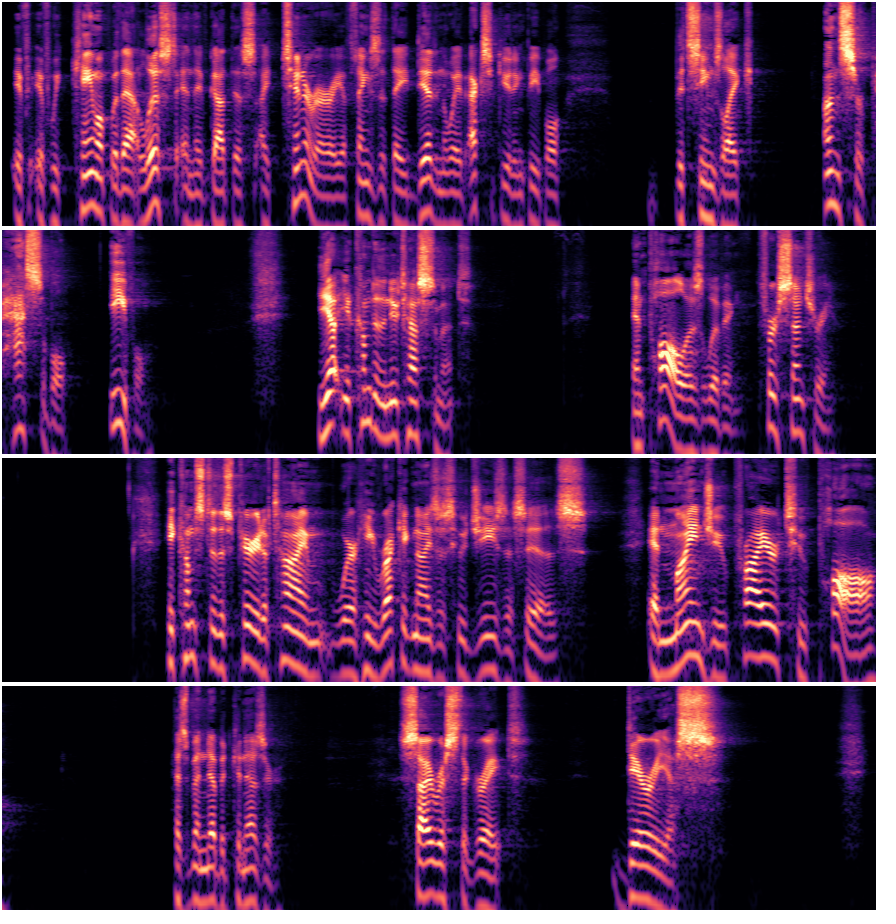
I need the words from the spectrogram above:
if, if we came up with that list and they've got this itinerary of things that they did in the way of executing people, it seems like unsurpassable evil. Yet you come to the New Testament, and Paul is living, first century. He comes to this period of time where he recognizes who Jesus is. And mind you, prior to Paul has been Nebuchadnezzar. Cyrus the Great, Darius.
